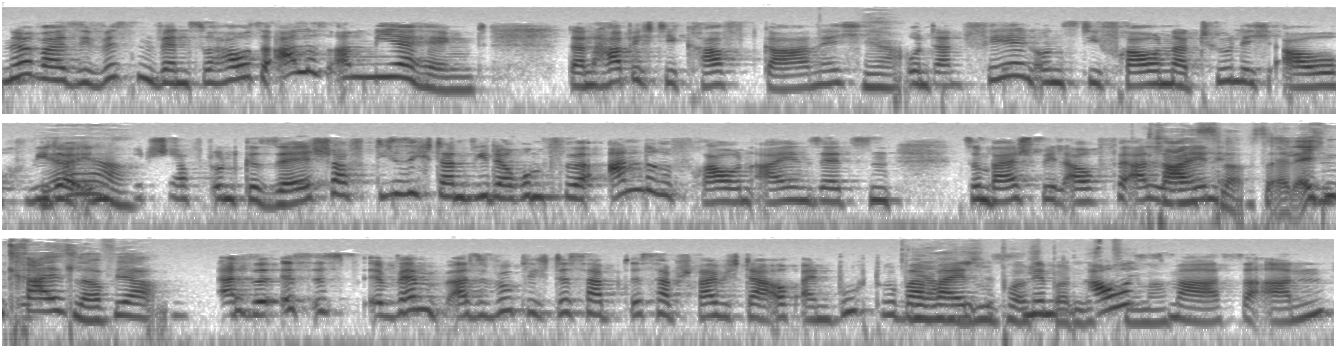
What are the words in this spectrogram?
Ne, weil sie wissen, wenn zu Hause alles an mir hängt, dann habe ich die Kraft gar nicht. Ja. Und dann fehlen uns die Frauen natürlich auch wieder Ja, ja. in Wirtschaft und Gesellschaft, die sich dann wiederum für andere Frauen einsetzen, zum Beispiel auch für allein. Kreislauf, ist halt echt ein Kreislauf, ja. Also es ist, wenn, also wirklich deshalb, deshalb schreibe ich da auch ein Buch drüber, Ja, weil es nimmt spannendes Thema. Ausmaße an.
